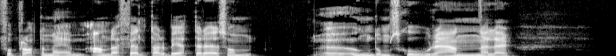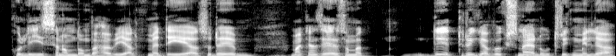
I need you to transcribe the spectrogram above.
få prata med andra fältarbetare som uh, ungdomsjouren eller polisen om de behöver hjälp med det. Alltså det är, man kan säga det som att det är trygga vuxna i en otrygg miljö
